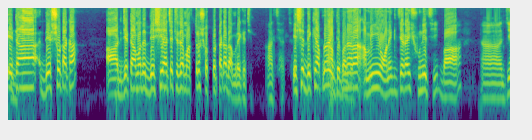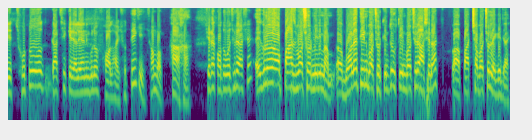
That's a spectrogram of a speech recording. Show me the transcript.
এটা দেড়শো টাকা। আর যেটা আমাদের দেশি আছে সেটা মাত্র সত্তর টাকা দাম রেখেছি। আচ্ছা আচ্ছা। এসে দেখে আপনারা নিতে আমি অনেক জায়গায় শুনেছি বা যে ছোট গাছে কেরালিয়ানগুলো ফল হয় সত্যি কি? সম্ভব? হ্যাঁ হ্যাঁ। সেটা কত বছরে আসে? এগুলো পাঁচ বছর মিনিমাম বলে তিন বছর কিন্তু তিন বছরে আসে না পাঁচ ছ বছর লেগে যায়।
